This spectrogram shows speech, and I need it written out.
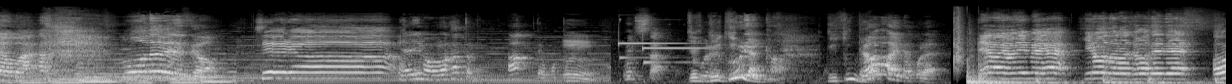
よお前。もうダメですよ。終了。いや今俺分かったもん。あって思った。うん。落ちた。じゃこれできんだ。か。できんだ。やばいなこれ。では4人目ヒロトの挑戦です。おー。や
